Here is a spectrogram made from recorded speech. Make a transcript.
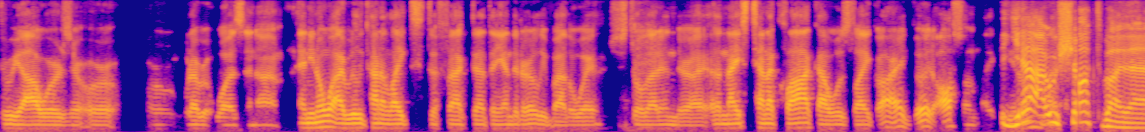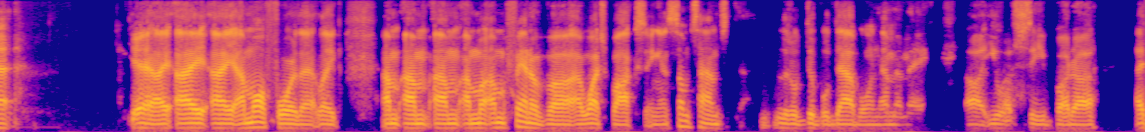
three hours or, or or whatever it was. And uh, and you know what? I really kind of liked the fact that they ended early. By the way, just throw that in there. I, a nice ten o'clock. I was like, all right, good, awesome. Like, yeah, know, I was shocked by that. Yeah, I, I, I, am all for that. Like, I'm, I'm, I'm, I'm, a, I'm a fan of. Uh, I watch boxing and sometimes a little dibble dabble in MMA, uh, UFC. But uh, I,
